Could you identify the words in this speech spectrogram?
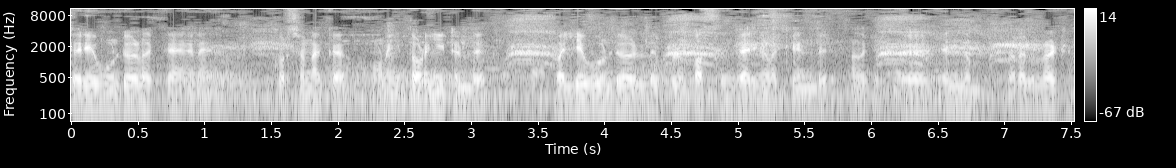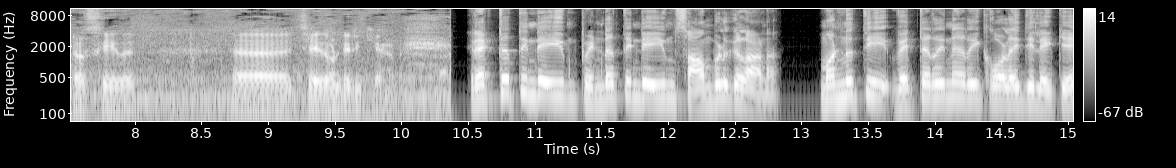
ചെറിയ വൂണ്ടുകളൊക്കെ അങ്ങനെ കുറച്ചെണ്ണൊക്കെ ഉണങ്ങി തുടങ്ങിയിട്ടുണ്ട്. വലിയ വൂണ്ടുകളിൽ ഇപ്പോഴും പസും കാര്യങ്ങളൊക്കെ ഉണ്ട്. അതൊക്കെ എന്നും റെഗുലറായിട്ട് ഡ്രസ്സ് ചെയ്ത് ചെയ്തുകൊണ്ടിരിക്കുകയാണ്. രക്തത്തിന്റെയും പിണ്ടത്തിന്റെയും സാമ്പിളുകളാണ് മണ്ണുത്തി വെറ്ററിനറി കോളേജിലേക്ക്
